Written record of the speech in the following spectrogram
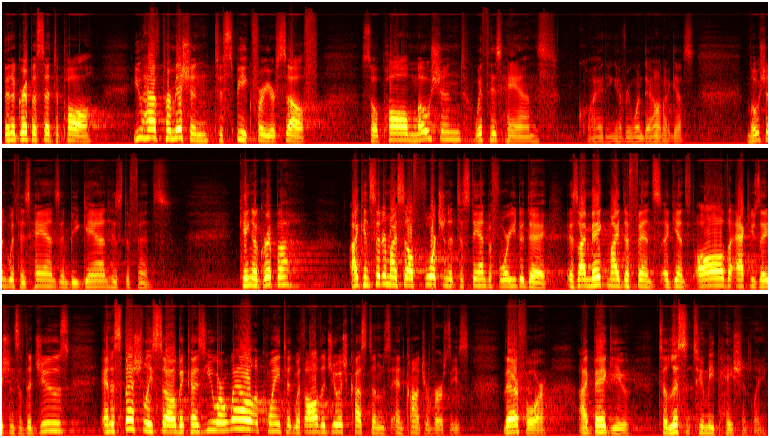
Then Agrippa said to Paul, You have permission to speak for yourself. So Paul motioned with his hands, quieting everyone down, I guess, motioned with his hands and began his defense. King Agrippa, I consider myself fortunate to stand before you today as I make my defense against all the accusations of the Jews, and especially so because you are well acquainted with all the Jewish customs and controversies. Therefore, I beg you to listen to me patiently.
